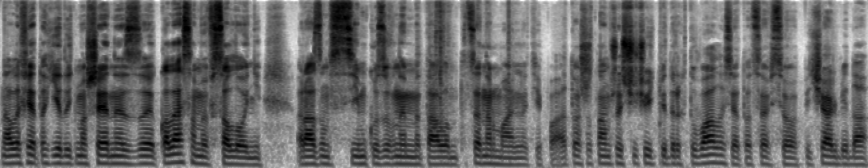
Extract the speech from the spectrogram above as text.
на лафетах їдуть машини з колесами в салоні разом з цим кузовним металом, то це нормально. Типа. А то, що там щось чуть-чуть підрихтувалося, то це все, печаль, біда.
